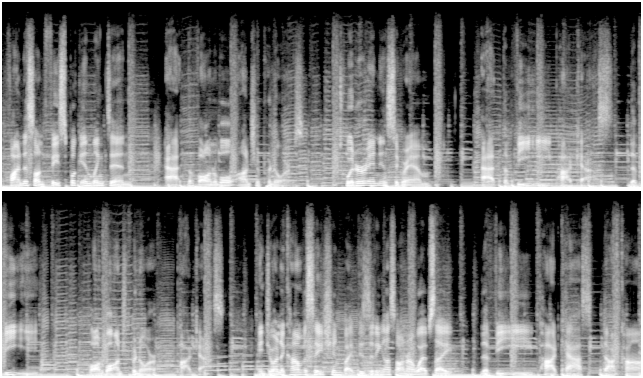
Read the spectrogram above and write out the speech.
Find us on Facebook and LinkedIn at The Vulnerable Entrepreneurs, Twitter and Instagram at The VE Podcast, The VE Vulnerable Entrepreneur Podcast. And join the conversation by visiting us on our website, thevepodcast.com,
